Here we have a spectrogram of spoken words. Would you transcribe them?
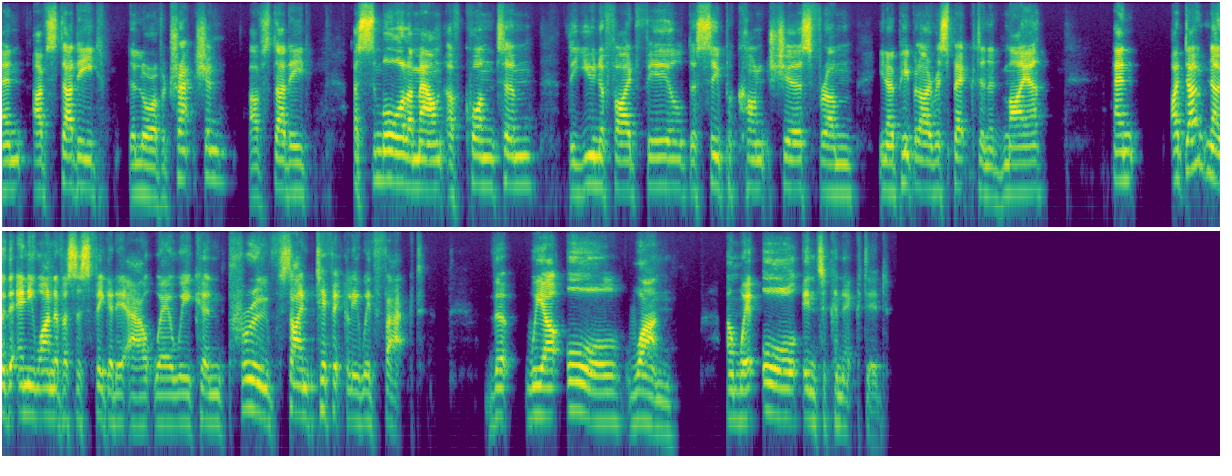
And I've studied the law of attraction. I've studied a small amount of quantum, the unified field, the superconscious from, you know, people I respect and admire. And I don't know that any one of us has figured it out where we can prove scientifically with fact that we are all one and we're all interconnected.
